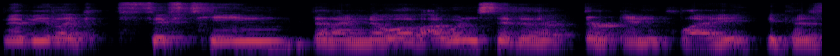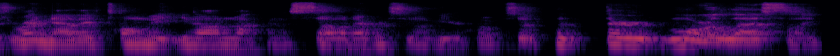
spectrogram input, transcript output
maybe like 15 that I know of. I wouldn't say that they're, they're in play because right now they've told me, you know, I'm not going to sell it ever so don't get your hopes up, but they're more or less like,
